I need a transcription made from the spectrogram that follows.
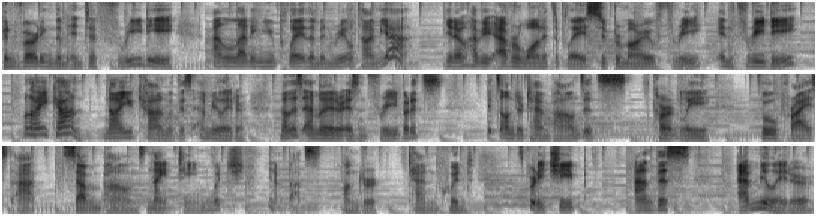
converting them into 3D and letting you play them in real time. Yeah, you know, have you ever wanted to play Super Mario 3 in 3D? Well, now you can. Now you can with this emulator. Now this emulator isn't free, but it's it's under 10 pounds. It's currently full priced at 7 pounds 19, which, you know, that's under 10 quid. It's pretty cheap. And this emulator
